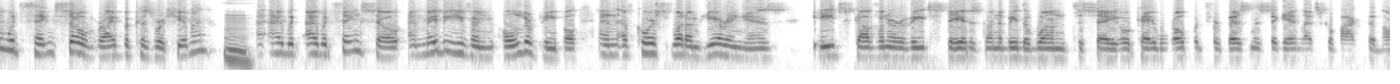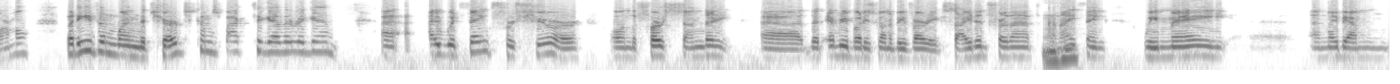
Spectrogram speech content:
would think so, right? Because we're human. Mm. I, would I would think so, and maybe even older people. And of course, what I'm hearing is each governor of each state is going to be the one to say, okay, we're open for business again. Let's go back to normal. But even when the church comes back together again, uh, I would think for sure on the first Sunday uh, that everybody's going to be very excited for that. Mm-hmm. And I mm-hmm. think we may and maybe I'm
